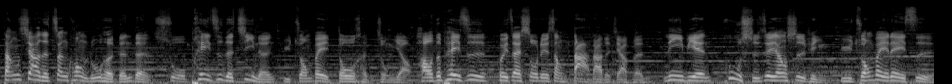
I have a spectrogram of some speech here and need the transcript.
当下的战况如何等等，所配。配置的技能与装备都很重要。好的配置会在狩猎上大大的加分。另一边，护石这项饰品与装备类似，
